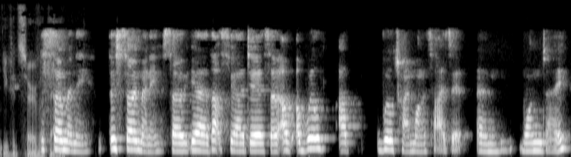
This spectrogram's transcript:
you could serve. There's so that. many. There's so many. So yeah, that's the idea. So I, I will, I will try and monetize it, um, one day.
